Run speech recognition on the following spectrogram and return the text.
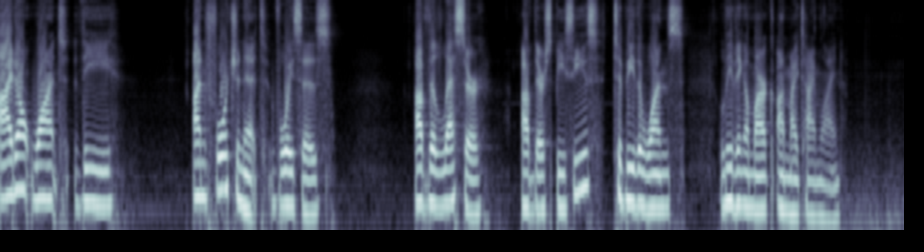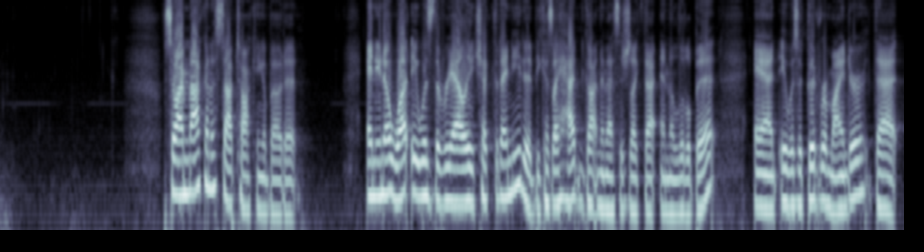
I don't want the unfortunate voices of the lesser of their species to be the ones leaving a mark on my timeline. So I'm not going to stop talking about it. And you know what? It was the reality check that I needed because I hadn't gotten a message like that in a little bit. And it was a good reminder that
